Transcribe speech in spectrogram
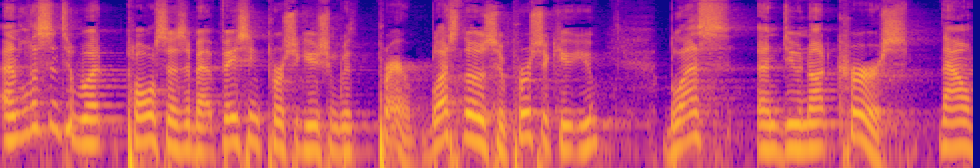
And listen to what Paul says about facing persecution with prayer. Bless those who persecute you, bless and do not curse. Now,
